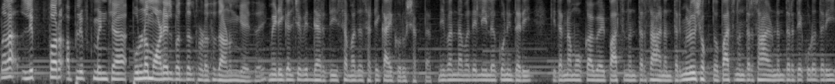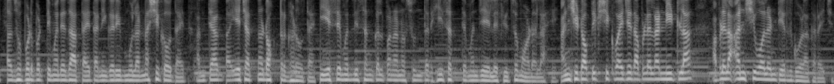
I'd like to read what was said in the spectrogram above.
मला लिफ्ट फॉर अपलिफ्टमेंटच्या पूर्ण मॉडेलबद्दल थोडंसं जाणून घ्यायचं आहे मेडिकलचे विद्यार्थी समाजासाठी काय करू शकतात? निबंधामध्ये लिहिलं कोणीतरी की त्यांना मोका वेळ पाच नंतर सहा नंतर मिळू शकतो. पाच नंतर सहा नंतर ते कुठंतरी झोपडपट्टीमध्ये जात आहेत आणि गरीब मुलांना शिकवत आहेत. आणि त्या याच्यातनं डॉक्टर घडवत आहेत. एस मधली संकल्पना नसून तर ही सत्य म्हणजे एल एफ यूचं मॉडेल आहे. ऐंशी टॉपिक शिकवायचे आहेत आपल्याला नीटला आपल्याला ऐंशी व्हॉलंटियर्स गोळा करायचे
